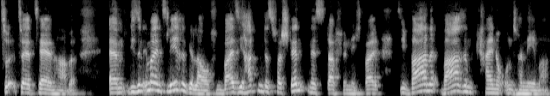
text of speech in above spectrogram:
zu, zu erzählen habe, ähm, die sind immer ins Leere gelaufen, weil sie hatten das Verständnis dafür nicht, weil sie waren, waren keine Unternehmer.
